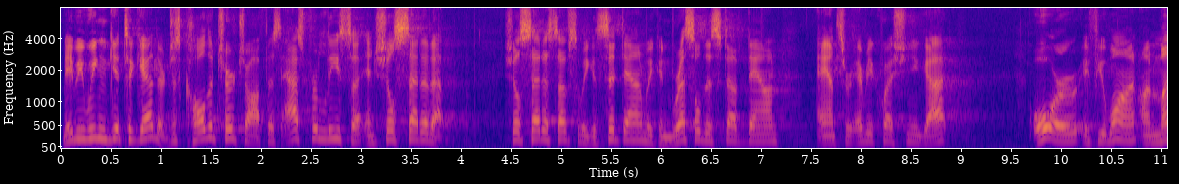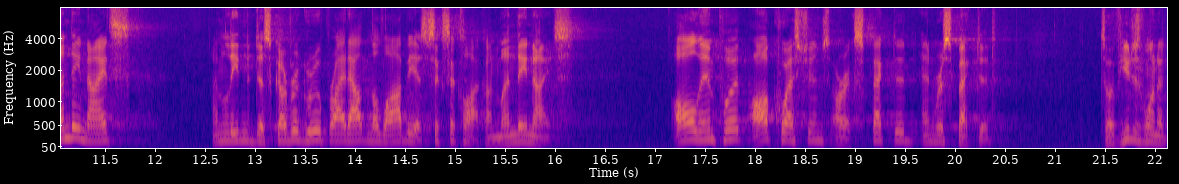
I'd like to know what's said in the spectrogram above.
Maybe we can get together. Just call the church office, ask for Lisa, and she'll set it up. She'll set us up so we can sit down, we can wrestle this stuff down, answer every question you got. Or if you want, on Monday nights, I'm leading a Discover group right out in the lobby at 6 o'clock on Monday nights. All input, all questions are expected and respected. So if you just want to,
